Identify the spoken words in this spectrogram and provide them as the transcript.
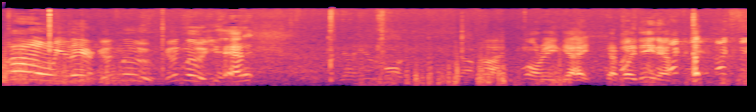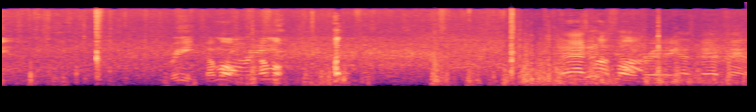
Oh, you're there. Good move. Good move. You had it. You gotta hand the ball. Good job. All right. Come on, Reed. Yeah, hey, gotta play D now. Like a man. Like a. Reed, come on. Come on. Hut. That's my fault, Greg. That's bad pass,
